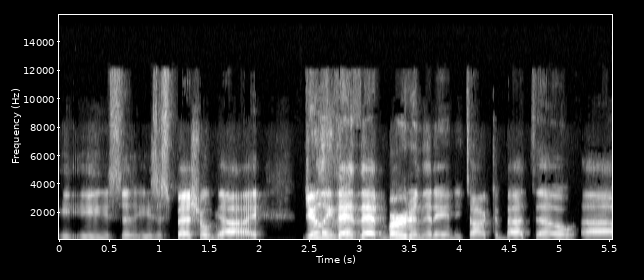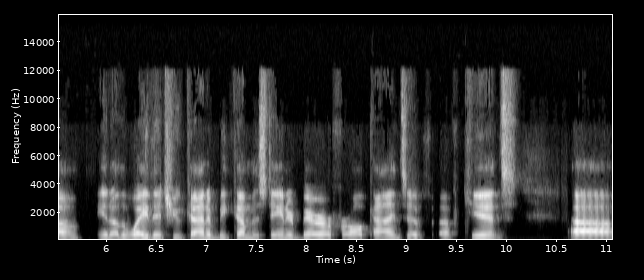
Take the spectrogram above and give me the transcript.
he, he's a, he's a special guy. Julie, that that burden that Andy talked about, though, um, you know, the way that you kind of become the standard bearer for all kinds of of kids, uh,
